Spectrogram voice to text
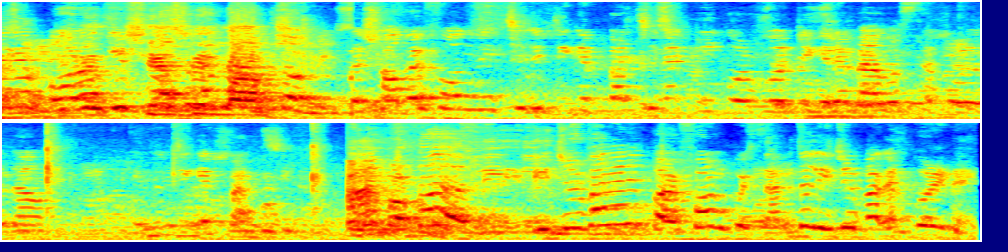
থেকে বড় loved. সবাই ফোন দিচ্ছে যে টিকিট পাচ্ছি না কি করব? টিকিটের ব্যবস্থা করে দাও। কিন্তু টিকিট পাচ্ছি আমি তো লিচুর বাগানে পারফর্ম করছি আমি তো লিচুর বাগান করি নাই।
